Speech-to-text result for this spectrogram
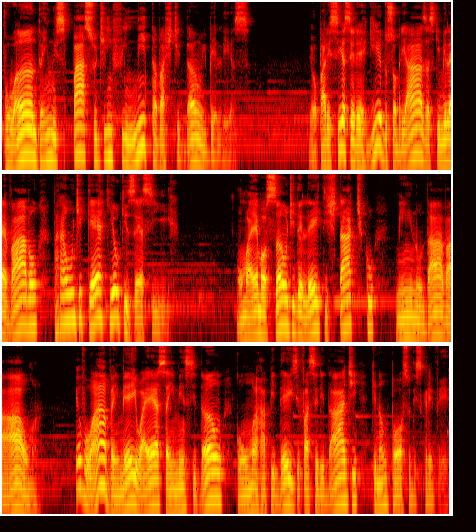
voando em um espaço de infinita vastidão e beleza. Eu parecia ser erguido sobre asas que me levavam para onde quer que eu quisesse ir. Uma emoção de deleite estático me inundava a alma. Eu voava em meio a essa imensidão com uma rapidez e facilidade que não posso descrever.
